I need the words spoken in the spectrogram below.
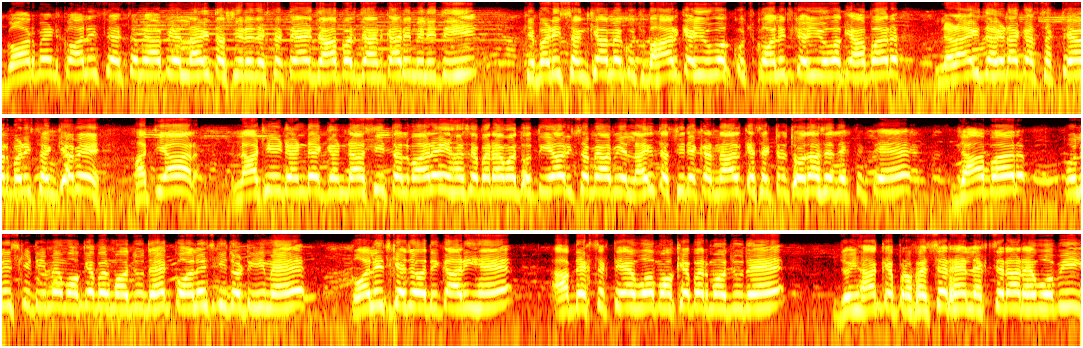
गवर्नमेंट कॉलेज से इस समय आप ये लाइव तस्वीरें देख सकते हैं, जहाँ पर जानकारी मिली थी कि बड़ी संख्या में कुछ बाहर के युवक, कुछ कॉलेज के युवक यहाँ पर लड़ाई झगड़ा कर सकते हैं और बड़ी संख्या में हथियार, लाठी, डंडे, गंडासी, तलवारें यहाँ से बरामद होती है। और इस समय आप ये लाइव तस्वीरें करनाल के सेक्टर चौदह से देख सकते हैं, जहाँ पर पुलिस की टीमें मौके पर मौजूद है। कॉलेज की जो टीम है कॉलेज के जो अधिकारी हैं, आप देख सकते हैं वो मौके पर मौजूद है। जो यहाँ के प्रोफेसर हैं लेक्चरर हैं, वो भी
